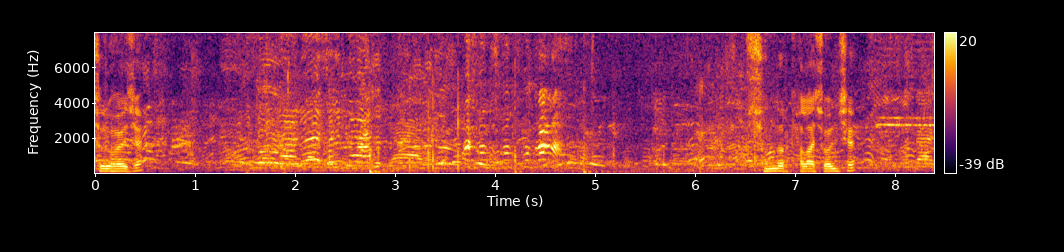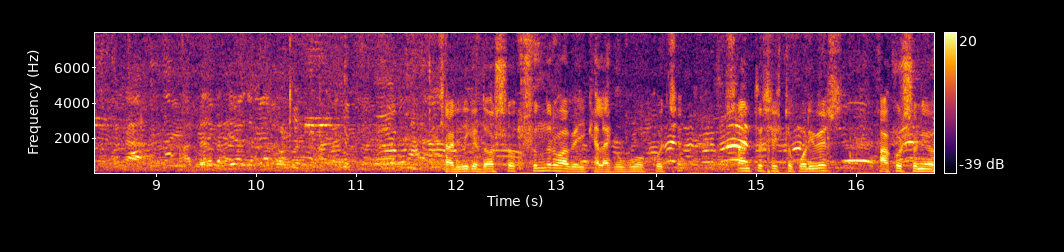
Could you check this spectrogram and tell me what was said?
শুরু হয়েছে। সুন্দর খেলা চলছে। চারিদিকে দর্শক সুন্দরভাবে এই খেলাকে উপভোগ করছে। শান্তশিষ্ট পরিবেশ, আকর্ষণীয়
